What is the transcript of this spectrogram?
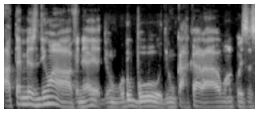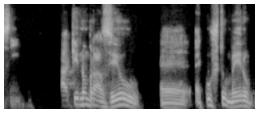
até mesmo de uma ave, né? De um urubu, de um carcará, uma coisa assim. Aqui no Brasil é, é costumeiro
